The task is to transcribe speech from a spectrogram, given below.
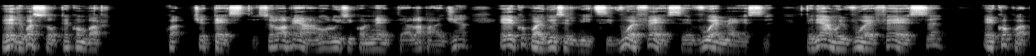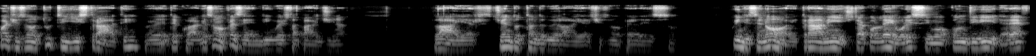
vedete qua sotto è comparso, qua c'è test, se lo apriamo lui si connette alla pagina ed ecco qua i due servizi, VFS e VMS. Vediamo il VFS, ecco qua, qua ci sono tutti gli strati, vedete qua, che sono presenti in questa pagina layers, 182 layer ci sono per adesso. Quindi se noi tra amici, tra colleghi volessimo condividere,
